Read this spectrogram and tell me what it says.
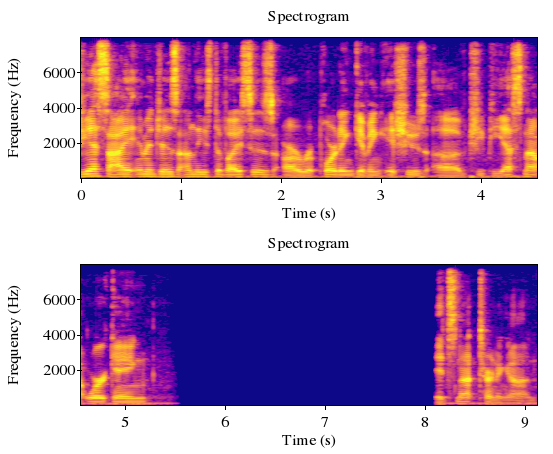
GSI images on these devices are reporting giving issues of GPS not working. It's not turning on.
